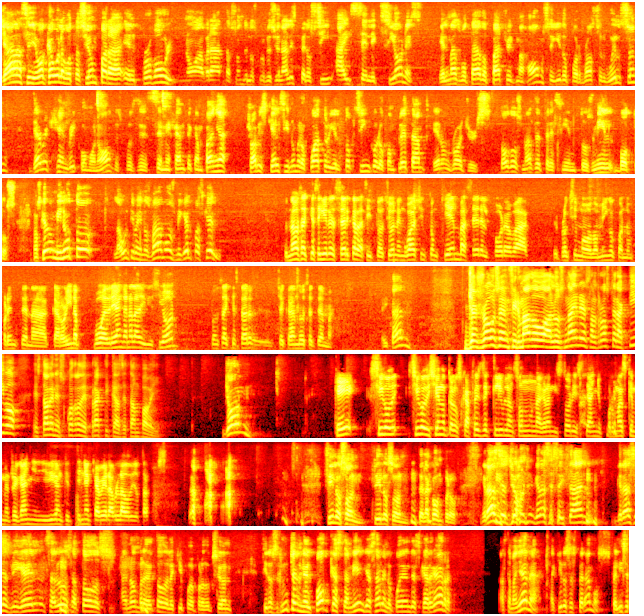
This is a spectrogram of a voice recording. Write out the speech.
Ya se llevó a cabo la votación para el Pro Bowl. No habrá tazón de los profesionales, pero sí hay selecciones. El más votado, Patrick Mahomes, seguido por Russell Wilson, Derrick Henry, como no, después de semejante campaña, Travis Kelsey, número 4, y el top 5 lo completa Aaron Rodgers. Todos más de 300 mil votos. Nos queda un minuto, la última y nos vamos. Miguel Pasquel. Pues nada, hay que seguir de cerca la situación en Washington. ¿Quién va a ser el quarterback el próximo domingo cuando enfrenten a Carolina. Podrían ganar la división, entonces hay que estar checando ese tema. Ahí están. Josh Rosen firmado a los Niners al roster activo, estaba en escuadra de prácticas de Tampa Bay. John. Que sigo, sigo diciendo que los cafés de Cleveland son una gran historia este año, por más que me regañen y digan que tenía que haber hablado de otra cosa. Sí lo son, sí lo son, te la compro. Gracias John, gracias Eitan, gracias Miguel, saludos a todos a nombre de todo el equipo de producción. Si nos escuchan en el podcast también, ya saben, lo pueden descargar. Hasta mañana, aquí los esperamos. Felices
